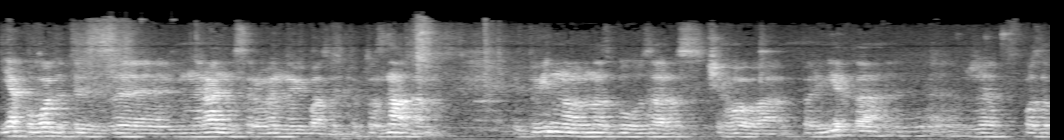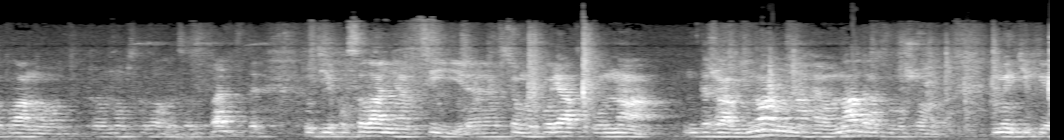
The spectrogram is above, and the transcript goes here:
як поводити з е, мінерально-сировинною базою, тобто з надрами. Відповідно, у нас була зараз чергова перевірка е, вже позапланова, тобто нам сказали це затвердити. Тут є посилання в, цій, в цьому порядку на державні норми, на геонадра, тому що ми тільки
